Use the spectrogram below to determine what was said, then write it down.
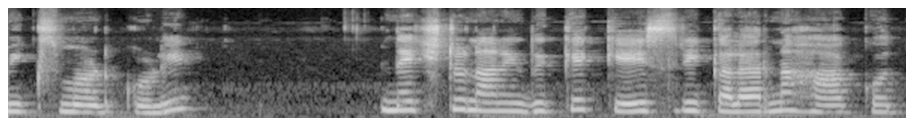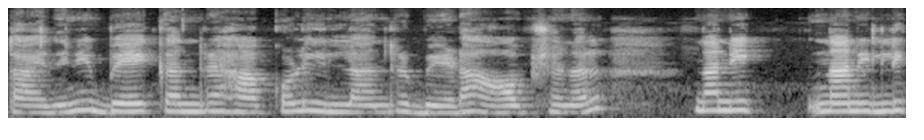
ಮಿಕ್ಸ್ ಮಾಡ್ಕೊಳ್ಳಿ. ನೆಕ್ಸ್ಟು ನಾನು ಇದಕ್ಕೆ ಕೇಸರಿ ಕಲರ್ನ ಹಾಕ್ಕೋತಾ ಇದ್ದೀನಿ. ಬೇಕಂದರೆ ಹಾಕ್ಕೊಳ್ಳಿ ಇಲ್ಲಾಂದರೆ ಬೇಡ ಆಪ್ಷನಲ್ ನಾನು ನಾನಿಲ್ಲಿ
